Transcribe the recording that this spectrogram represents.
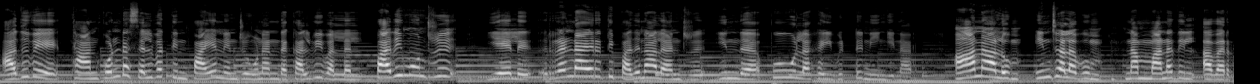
அதுவே தான் கொண்ட செல்வத்தின் பயன் என்று உணர்ந்த கல்வி வல்லல் பதிமூன்று ஏழு இரண்டாயிரத்தி பதினாலு அன்று இந்த பூவுலகை விட்டு நீங்கினார். ஆனாலும் இன்றளவும் நம் மனதில் அவர்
